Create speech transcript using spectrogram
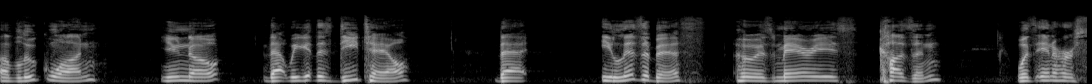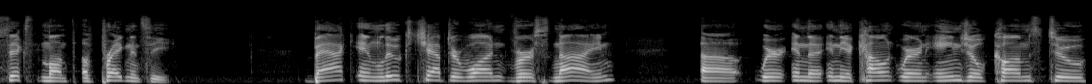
of Luke 1, you note that we get this detail that Elizabeth, who is Mary's cousin, was in her sixth month of pregnancy. Back in Luke chapter 1, verse 9, uh, where in the, in the account where an angel comes to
